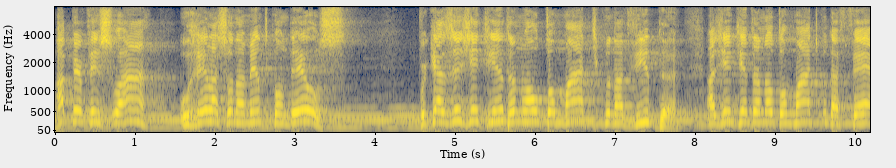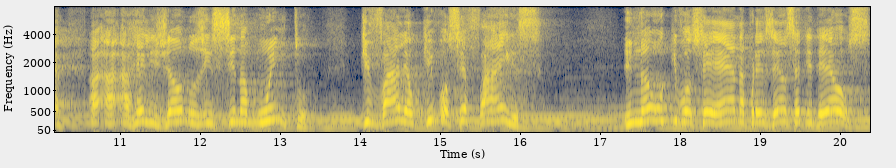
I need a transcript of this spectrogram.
aperfeiçoar o relacionamento com Deus Porque às vezes a gente entra no automático na vida, a gente entra no automático da fé. A, a, a religião nos ensina muito que vale o que você faz e não o que você é na presença de Deus.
